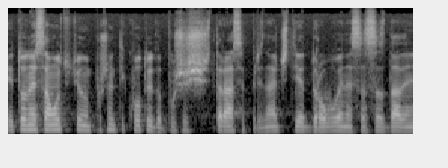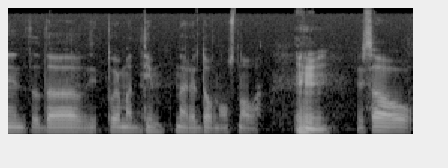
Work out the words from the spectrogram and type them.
И то не е само тютюнопушенето, ти каквото и да пушиш, трябва да се признае, че тия дробове не са създадени да, да поемат дим на редовна основа. Мисъл,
